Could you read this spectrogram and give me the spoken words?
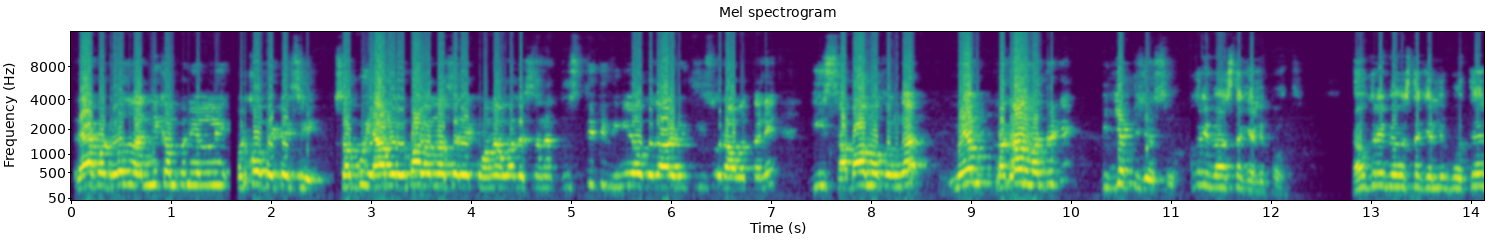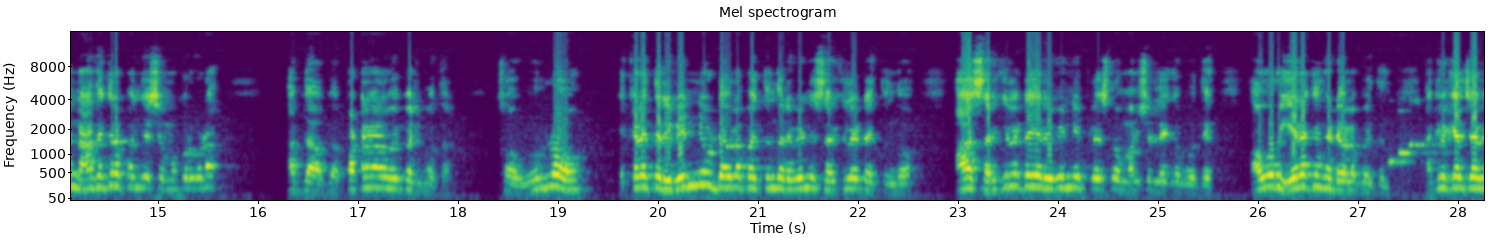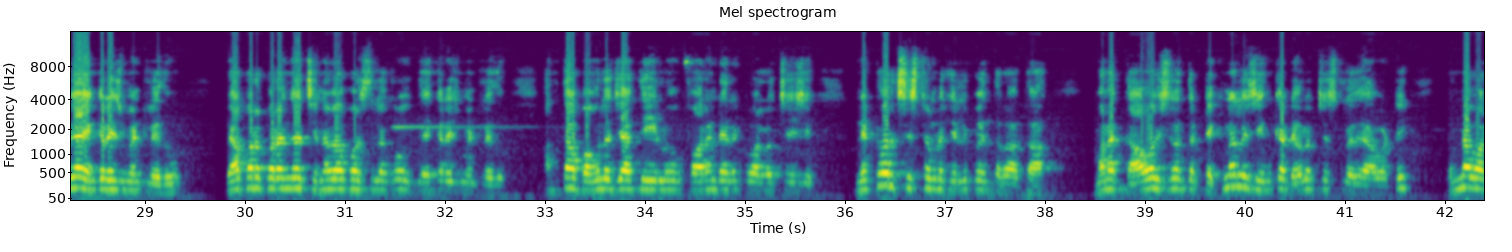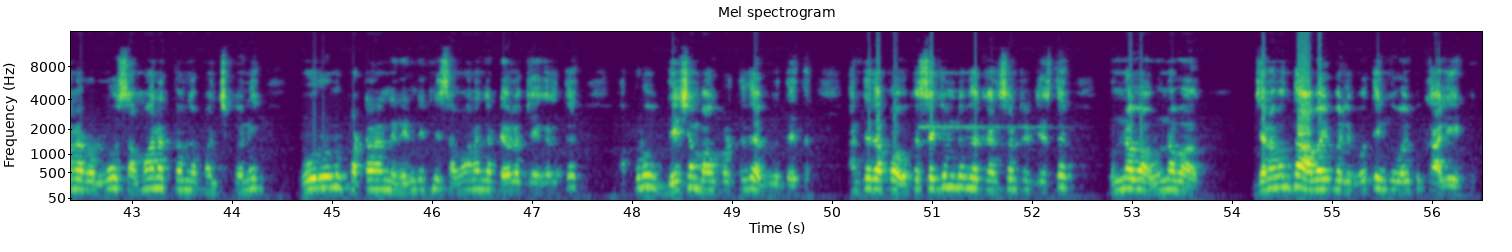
రేపటి రోజున అన్ని కంపెనీలని పడుకోబెట్టేసి సబ్బు యాభై రూపాయలు అన్నా సరే కొనవలసిన దుస్థితి వినియోగదారుడికి తీసుకురావద్దని ఈ సభాముఖంగా మేము ప్రధానమంత్రికి విజ్ఞప్తి చేస్తున్నాం. నౌకరీ వ్యవస్థకి వెళ్ళిపోవచ్చు నౌకరీ వ్యవస్థకి వెళ్ళిపోతే నా దగ్గర పనిచేసే ముగ్గురు కూడా పట్టణాల వైపు వెళ్ళిపోతారు. సో ఊర్లో ఎక్కడైతే రెవెన్యూ డెవలప్ అవుతుందో రెవెన్యూ సర్క్యులేట్ అవుతుందో ఆ సర్క్యులేట్ అయ్యే రెవెన్యూ ప్లేస్లో మనుషులు లేకపోతే ఆ ఊరు ఏ రకంగా డెవలప్ అవుతుంది? అగ్రికల్చర్గా ఎంకరేజ్మెంట్ లేదు. వ్యాపార పరంగా చిన్న వ్యాపారస్తులకు ఎంకరేజ్మెంట్ లేదు. అంతా బహుళ జాతీయులు ఫారెన్ డైరెక్ట్ వాళ్ళు వచ్చేసి నెట్వర్క్ సిస్టంలోకి వెళ్ళిపోయిన తర్వాత మనకు కావాల్సినంత టెక్నాలజీ ఇంకా డెవలప్ చేసుకోలేదు కాబట్టి ఉన్న వనరుల్లో సమానత్వంగా పంచుకొని ఊరును పట్టణాన్ని రెండింటిని సమానంగా డెవలప్ చేయగలిగితే అప్పుడు దేశం బాగుపడుతుంది అభివృద్ధి అవుతుంది. అంతే తప్ప ఒక సెకండ్ మీద కన్సన్ట్రేట్ చేస్తే ఉన్నవా ఉన్నవా జనమంతా ఆ వైపు వెళ్ళిపోతే ఇంకో వైపు ఖాళీ అయిపోతుంది.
